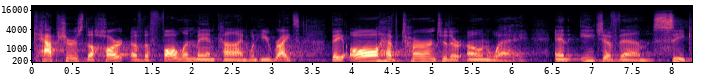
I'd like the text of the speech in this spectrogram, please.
captures the heart of the fallen mankind when he writes, They all have turned to their own way, and each of them seek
